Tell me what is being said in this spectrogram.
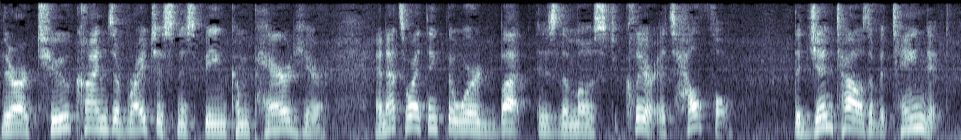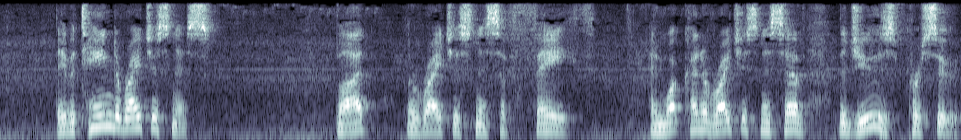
There are two kinds of righteousness being compared here. And that's why I think the word but is the most clear. It's helpful. The Gentiles have attained it, they've attained to righteousness, but the righteousness of faith. And what kind of righteousness have the Jews pursued?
